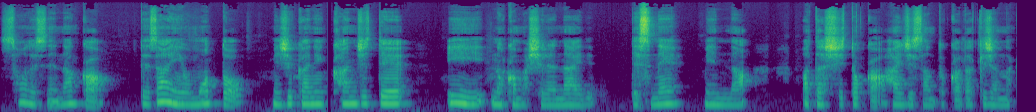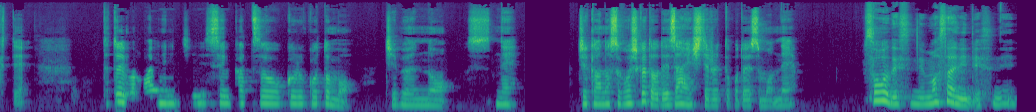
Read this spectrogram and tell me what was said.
そうですね、なんか、デザインをもっと身近に感じていいのかもしれないですね。みんな。私とか、ハイジさんとかだけじゃなくて。例えば毎日生活を送ることも自分のね、時間の過ごし方をデザインしてるってことですもんね。そうですね。まさにですね。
